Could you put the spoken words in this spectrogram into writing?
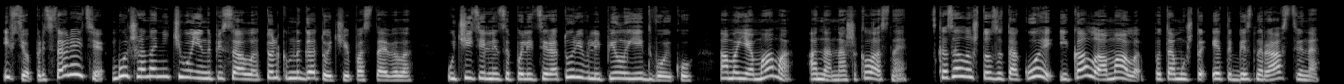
И все, представляете, больше она ничего не написала, только многоточие поставила. Учительница по литературе влепила ей двойку, а моя мама, она наша классная, сказала, что за такое и кала мало, потому что это безнравственно,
